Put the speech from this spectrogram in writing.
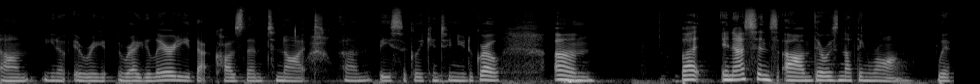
um, you know irre- irregularity that caused them to not um, basically continue to grow. Um, but in essence, um, there was nothing wrong with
